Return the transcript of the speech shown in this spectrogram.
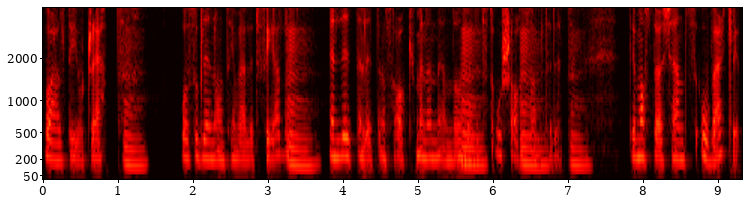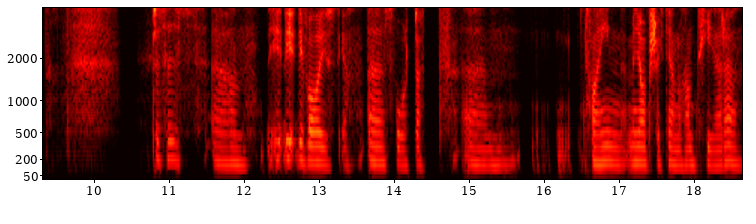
och alltid gjort rätt. Mm. Och så blir någonting väldigt fel. Mm. En liten, liten sak men en ändå en väldigt mm. stor sak mm. samtidigt. Mm. Det måste ha känts overkligt. Precis. Um, det, var just det. Uh, svårt att um, ta in. Men jag försökte ändå hantera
